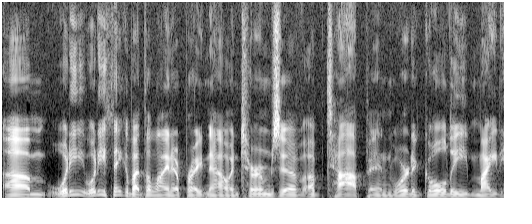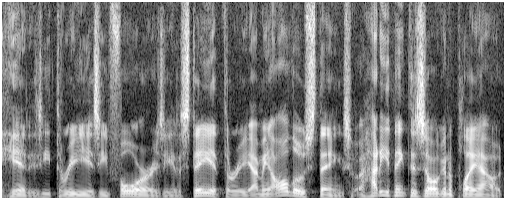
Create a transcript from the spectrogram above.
Um, what do you what do you think about the lineup right now in terms of up top and where the Goldie might hit? Is he three? Is he four? Is he going to stay at three? I mean, all those things. How do you think this is all going to play out?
